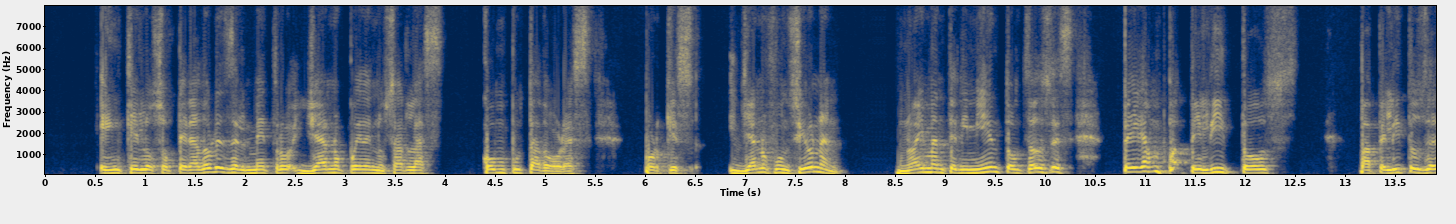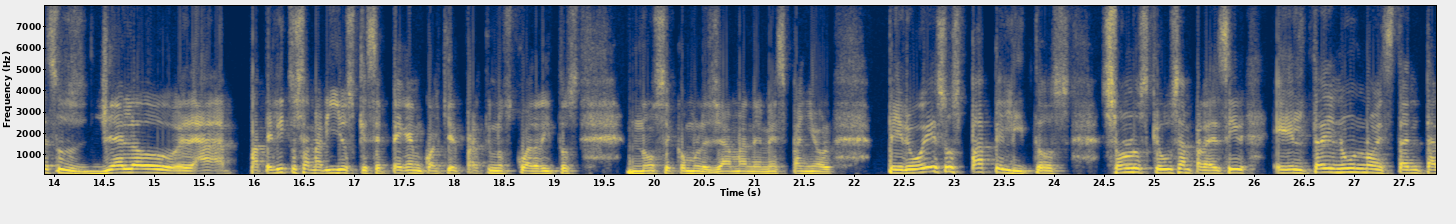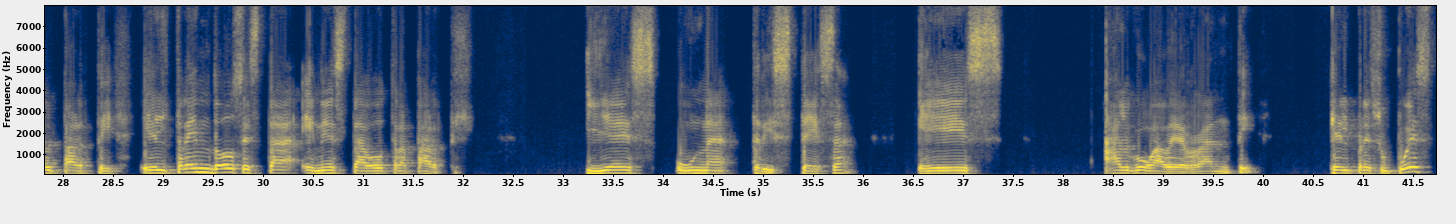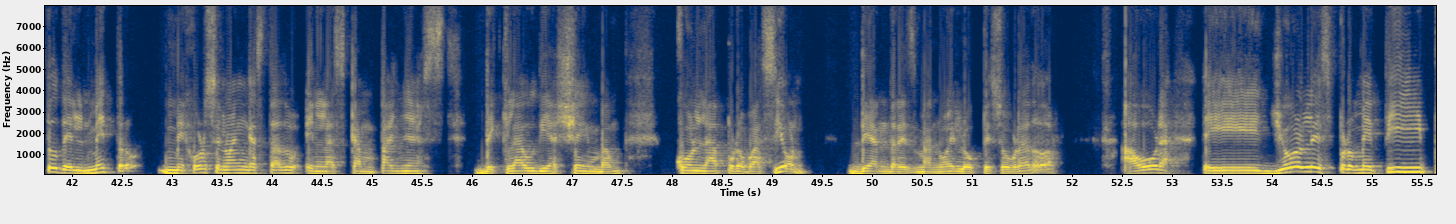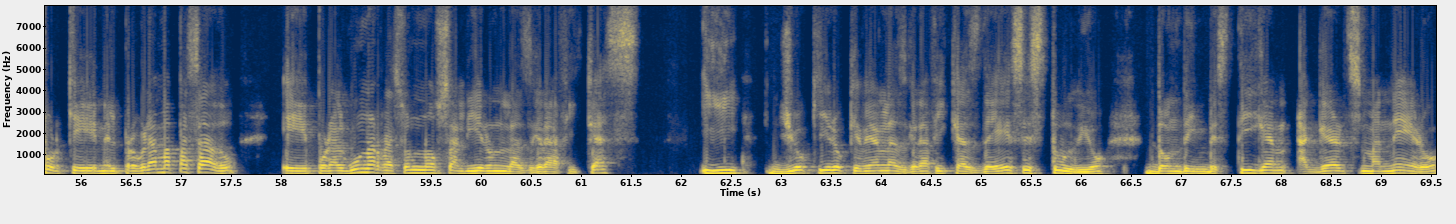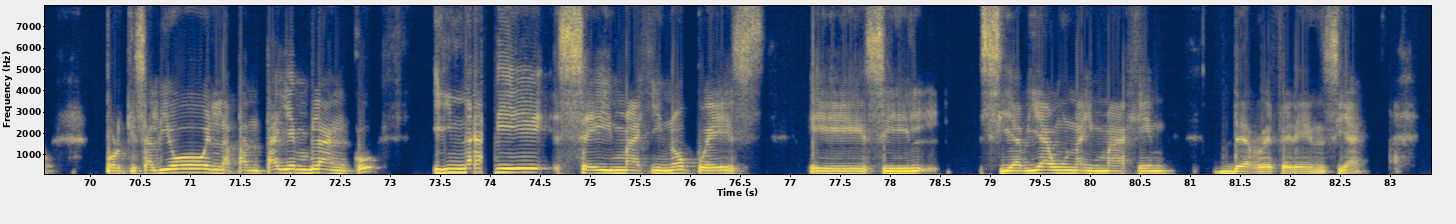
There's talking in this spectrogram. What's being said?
en que los operadores del metro ya no pueden usar las computadoras porque ya no funcionan, no hay mantenimiento, entonces pegan papelitos, papelitos de esos yellow, eh, ah, papelitos amarillos que se pegan en cualquier parte, unos cuadritos, no sé cómo les llaman en español, pero esos papelitos son los que usan para decir el tren 1 está en tal parte, el tren 2 está en esta otra parte. Y es una tristeza, es algo aberrante que el presupuesto del metro mejor se lo han gastado en las campañas de Claudia Sheinbaum con la aprobación de Andrés Manuel López Obrador. Ahora, eh, yo les prometí, porque en el programa pasado, eh, por alguna razón no salieron las gráficas y yo quiero que vean las gráficas de ese estudio donde investigan a Gertz Manero, porque salió en la pantalla en blanco y nadie se imaginó pues eh, si, si había una imagen de referencia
